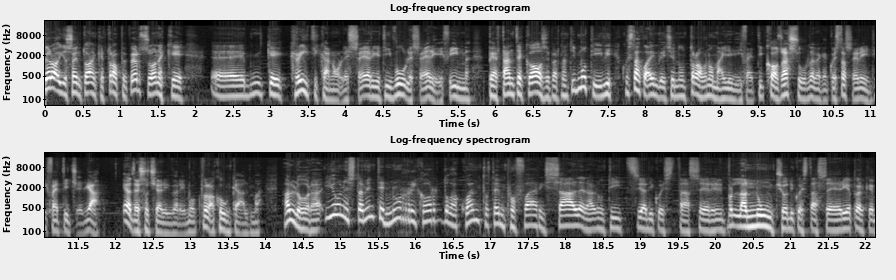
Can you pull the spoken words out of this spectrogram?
Però io sento anche troppe persone che, eh, che, criticano le serie tv, le serie, i film per tante cose, per tanti motivi, questa qua invece non trovano mai dei difetti, cosa assurda perché questa serie i difetti ce li ha. E adesso ci arriveremo, però con calma. Allora, io onestamente non ricordo a quanto tempo fa risale la notizia di questa serie, l'annuncio di questa serie, perché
